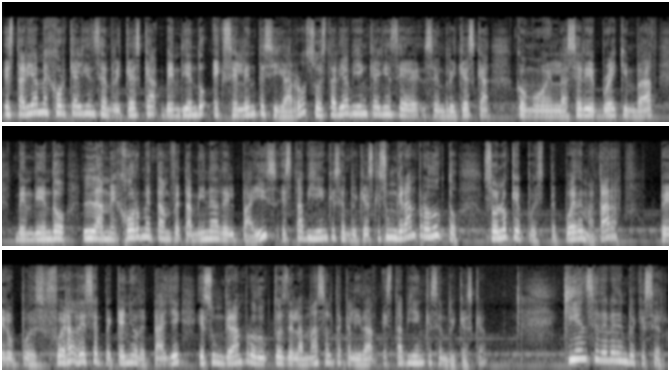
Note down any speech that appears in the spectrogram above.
¿estaría mejor que alguien se enriquezca vendiendo excelentes cigarros? ¿O estaría bien que alguien se, se, enriquezca, como en la serie Breaking Bad, vendiendo la mejor metanfetamina del país? Está bien que se enriquezca, es un gran producto, solo que pues te puede matar pero pues fuera de ese pequeño detalle, es un gran producto, es de la más alta calidad, está bien que se enriquezca. ¿Quién se debe de enriquecer?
